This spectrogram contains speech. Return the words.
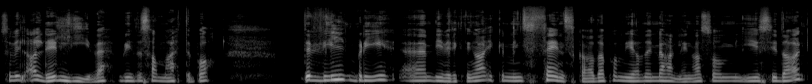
så vil aldri livet bli det samme etterpå. Det vil bli eh, bivirkninger, ikke minst seinskader på mye av den behandlinga som gis i dag.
